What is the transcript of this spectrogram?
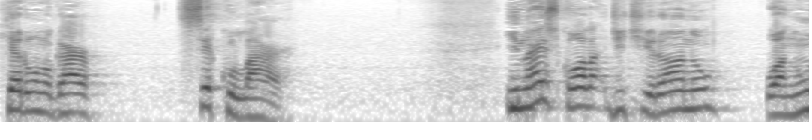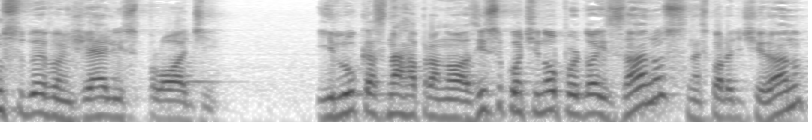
que era um lugar secular. E na escola de Tirano, o anúncio do evangelho explode. E Lucas narra para nós. Isso continuou por dois anos na escola de Tirano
